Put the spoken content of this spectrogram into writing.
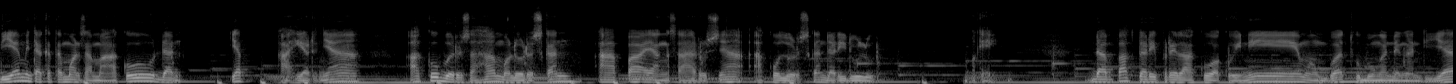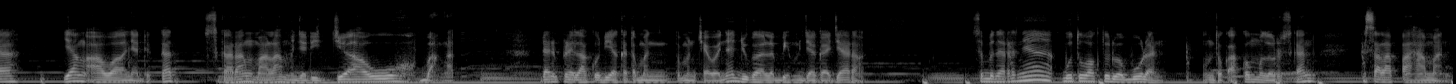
Dia minta ketemuan sama aku dan yap, akhirnya aku berusaha meluruskan apa yang seharusnya aku luruskan dari dulu. Oke. Dampak dari perilaku aku ini membuat hubungan dengan dia yang awalnya dekat sekarang malah menjadi jauh banget. Dan perilaku dia ke teman-teman ceweknya juga lebih menjaga jarak. Sebenarnya butuh waktu dua bulan untuk aku meluruskan kesalahpahaman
